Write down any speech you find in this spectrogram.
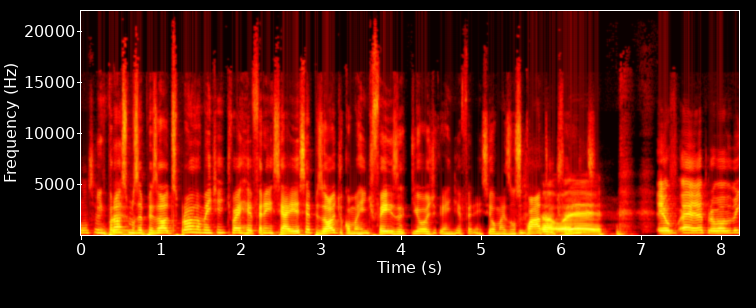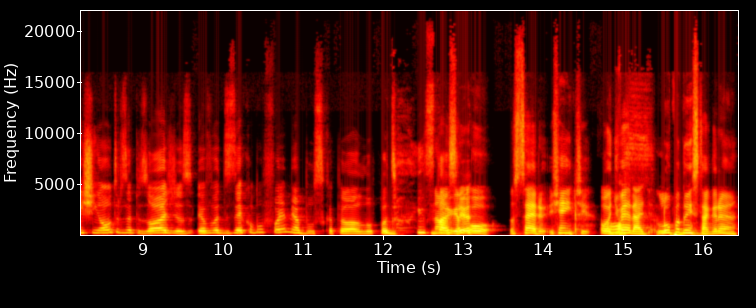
Com certeza. Em próximos episódios, provavelmente a gente vai referenciar esse episódio, como a gente fez aqui hoje, que a gente referenciou mais uns quatro Não, diferentes. é, Eu, é, provavelmente em outros episódios eu vou dizer como foi a minha busca pela lupa do Instagram. Nossa, ô, sério, gente, ô, de verdade, lupa do Instagram.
